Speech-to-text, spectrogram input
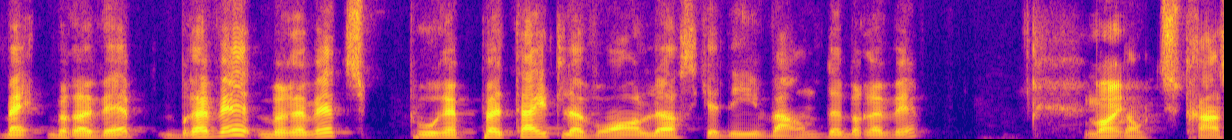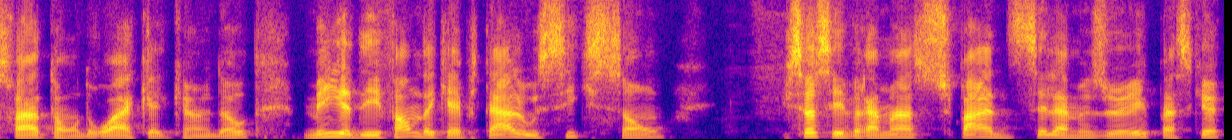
Ben, brevet, brevet, brevet, tu pourrais peut-être le voir lorsqu'il y a des ventes de brevets. Ouais. Donc, tu transfères ton droit à quelqu'un d'autre. Mais il y a des formes de capital aussi qui sont. Puis ça, c'est vraiment super difficile à mesurer parce que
